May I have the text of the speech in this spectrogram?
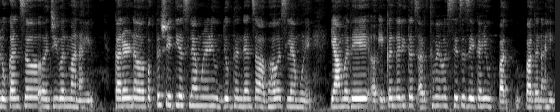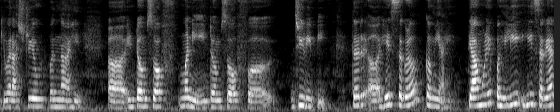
लोकांचं जीवनमान आहे. कारण फक्त शेती असल्यामुळे आणि उद्योगधंद्यांचा अभाव असल्यामुळे यामध्ये एकंदरीतच अर्थव्यवस्थेचं जे काही उत्पाद उत्पादन आहे किंवा राष्ट्रीय उत्पन्न आहे in terms of money in terms of G D P तर uh, हे सगळं कमी आहे. त्यामुळे पहिली ही सगळ्यात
